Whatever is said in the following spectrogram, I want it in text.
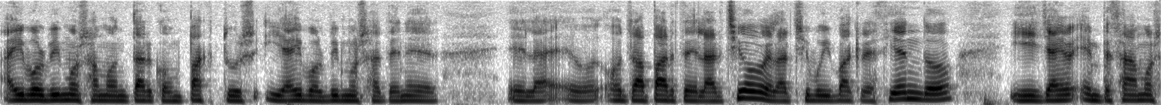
ahí volvimos a montar compactus y ahí volvimos a tener eh, otra parte del archivo, el archivo iba creciendo y ya empezábamos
